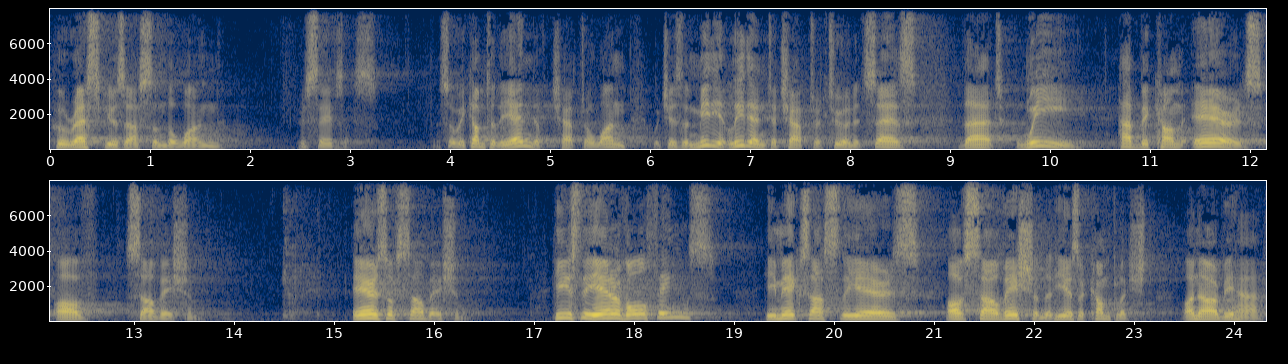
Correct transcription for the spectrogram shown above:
who rescues us and the one who saves us. So we come to the end of chapter 1, which is the immediate lead in to chapter 2, and it says that we have become heirs of salvation. Heirs of salvation. He is the heir of all things. He makes us the heirs of salvation that He has accomplished on our behalf.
